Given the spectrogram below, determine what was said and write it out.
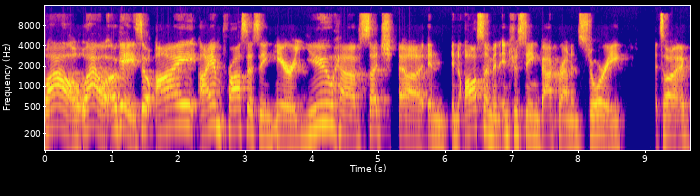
Wow. Wow. Okay. So I I am processing here. You have such uh, an an awesome and interesting background and story. So I've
